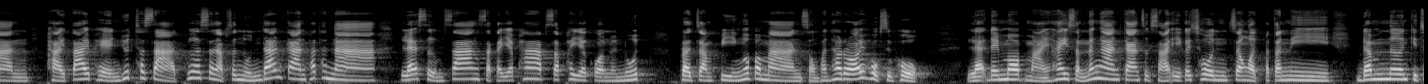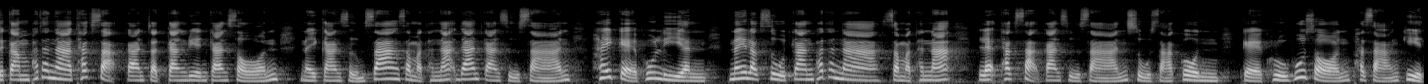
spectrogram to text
าณ ภายใต้แผนยุทธศาสตร์ เพื่อสนับสนุนด้านการพัฒนา และเสริมสร้างศักยภาพทรัพยากรมนุษย์ ประจำปีงบประมาณ 2566 และได้มอบหมายให้สำนักงงานการศึกษาเอกชน จังหวัดปัตตานีดำเนินกิจกรรมพัฒนาทักษะการจัดการเรียนการสอน ในการเสริมสร้างสมรรถนะด้านการสื่อสาร ให้แก่ผู้เรียน ในหลักสูตรการพัฒนาสมรรถนะ และทักษะการสื่อสาร สู่สากล แก่ครูผู้สอนภาษาอังกฤษ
